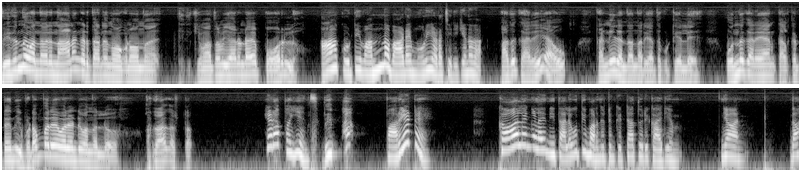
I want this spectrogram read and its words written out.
വിരുന്ന് വന്നവരെ നാണം കെടുത്താണ്ട് നോക്കണമെന്ന് എനിക്ക് മാത്രം വിചാരം ഉണ്ടായ പോരല്ലോ. ആ കുട്ടി വന്ന പാടെ മുറി അടച്ചിരിക്കണതാ. അത് കരയാവും. കണ്ണീരെന്താണെന്നറിയാത്ത കുട്ടിയല്ലേ? ഒന്ന് കരയാൻ കൽക്കട്ടയിൽ നിന്ന് ഇവിടം വരെ വരേണ്ടി വന്നല്ലോ. അതാ കഷ്ടം. എടാ പയ്യൻസ്. പറയട്ടെ. കാലങ്ങളെ നീ തലകുത്തി മറിഞ്ഞിട്ടും കിട്ടാത്തൊരു കാര്യം ഞാൻ ദാ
